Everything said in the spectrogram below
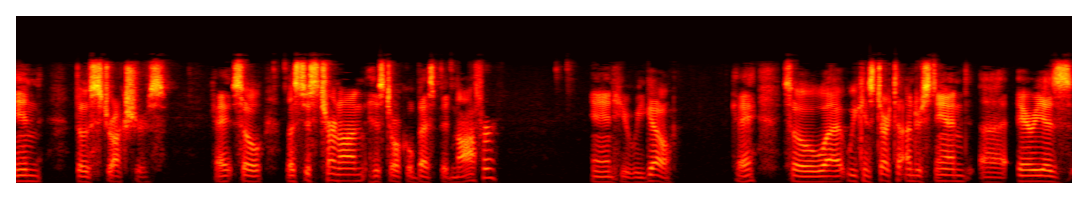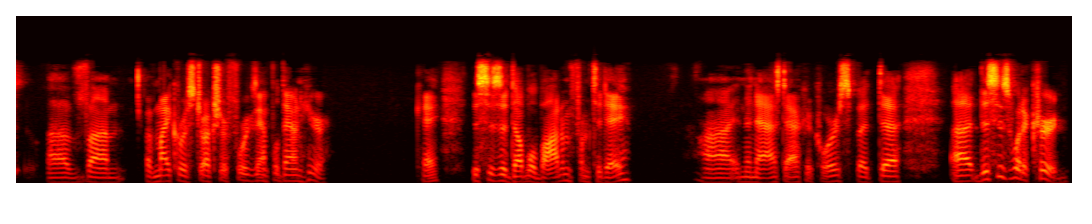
in those structures. Okay, so let's just turn on historical best bid and offer. And here we go. Okay, so uh, we can start to understand uh, areas of, um, of microstructure, for example, down here. Okay, this is a double bottom from today uh, in the NASDAQ, of course, but this is what occurred.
